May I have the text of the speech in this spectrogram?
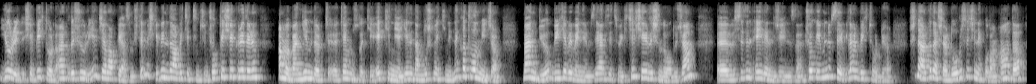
Yuri, şey Viktor da arkadaş Yuri'ye cevap yazmış. Demiş ki beni davet ettiğin için çok teşekkür ederim. Ama ben 24 e, Temmuz'daki etkinliğe, yeniden buluşma etkinliğine katılamayacağım. Ben diyor büyük ebeveynlerimi ziyaret etmek için şehir dışında olacağım. E, sizin eğleneceğinizden çok eminim sevgiler Viktor diyor. Şimdi arkadaşlar doğru seçenek olan A'da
